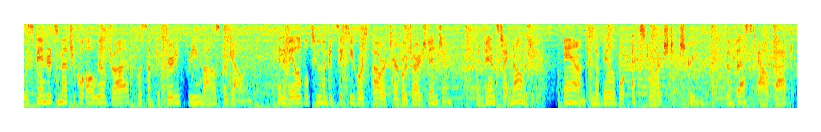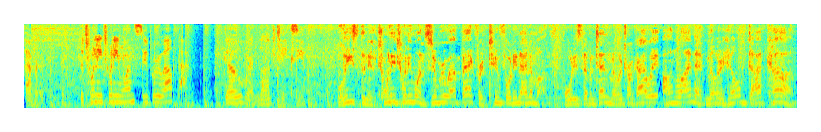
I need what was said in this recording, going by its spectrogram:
With standard symmetrical all-wheel drive plus up to 33 miles per gallon, an available 260 horsepower turbocharged engine, advanced technology, and an available extra-large touchscreen. The best Outback ever. The 2021 Subaru Outback. Go where love takes you. Lease the new 2021 Subaru Outback for 249 a month. 4710 Miller Trunk Highway, online at millerhill.com.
